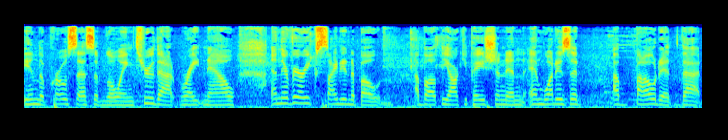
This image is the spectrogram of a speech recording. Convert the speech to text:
in the process of going through that right now, and they're very excited about about the occupation and, and what is it about it that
